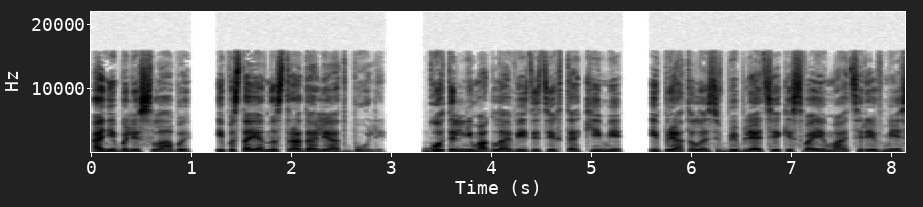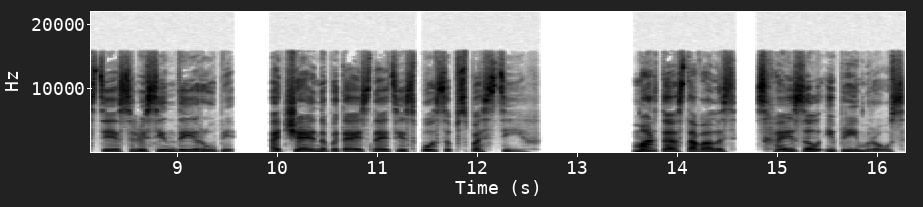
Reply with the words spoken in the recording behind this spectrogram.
Они были слабы и постоянно страдали от боли. Готель не могла видеть их такими и пряталась в библиотеке своей матери вместе с Люсиндой и Руби, отчаянно пытаясь найти способ спасти их. Марта оставалась с Хейзел и Примроуз,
